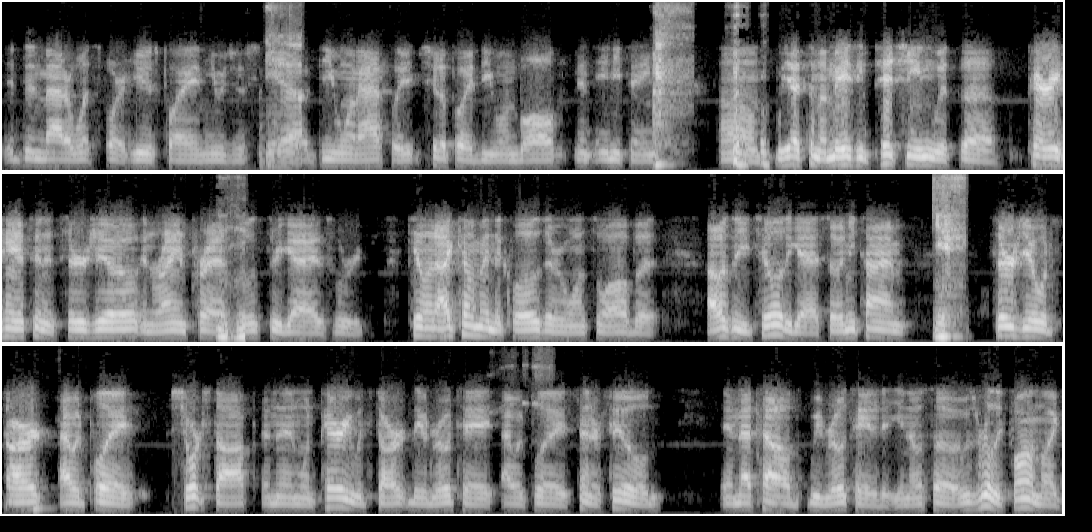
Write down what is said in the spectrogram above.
it didn't matter what sport he was playing. He was just yeah. a D1 athlete. Should have played D1 ball in anything. Um, we had some amazing pitching with. Uh, Perry Hansen and Sergio and Ryan Press. Mm-hmm. Those three guys were killing. I come in to close every once in a while, but I was a utility guy. So anytime yeah. Sergio would start, I would play shortstop, and then when Perry would start, they would rotate. I would play center field, and that's how we rotated it. You know, so it was really fun, like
